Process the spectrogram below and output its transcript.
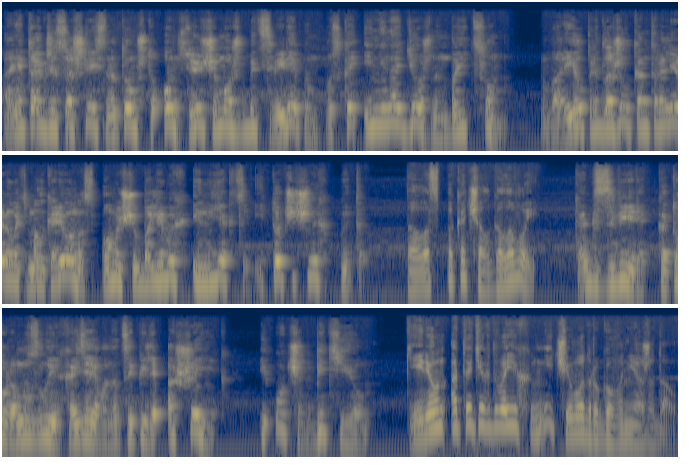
Они также сошлись на том, что он все еще может быть свирепым, пускай и ненадежным бойцом. Варил предложил контролировать Малкариона с помощью болевых инъекций и точечных пыток. Талос покачал головой. Как зверя, которому злые хозяева нацепили ошейник и учат битьем. Кирион от этих двоих ничего другого не ожидал.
